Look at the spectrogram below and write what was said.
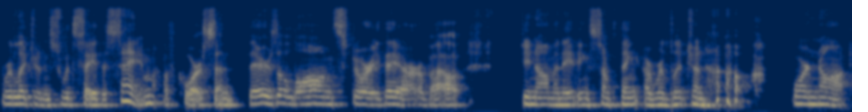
religions would say the same, of course. And there's a long story there about denominating something a religion or not.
